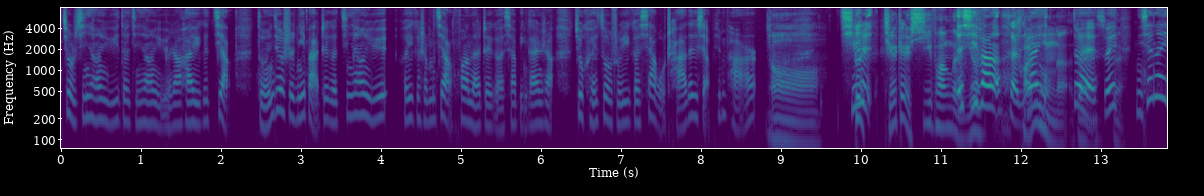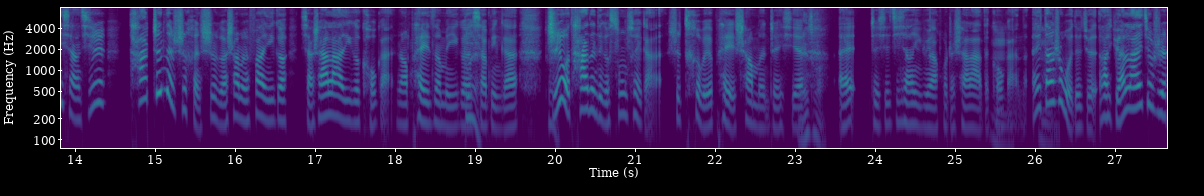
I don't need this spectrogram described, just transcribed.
就是金枪鱼的金枪鱼，然后还有一个酱，等于就是你把这个金枪鱼和一个什么酱放在这个小饼干上，就可以做出一个下午茶的一个小拼盘儿。哦，其实其实这是西方的西方很传统的，对，所以你现在一想，其实它真的是很适合上面放一个小沙拉的一个口感，然后配这么一个小饼干，只有它的那个松脆感是特别配上面这些没错，哎这些金枪鱼啊或者沙拉的口嗯感的。哎，嗯。当时我就觉得啊，原来就是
